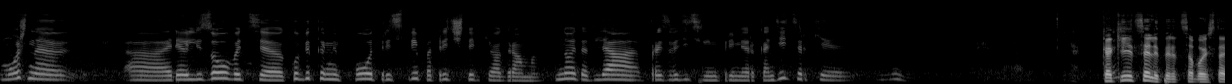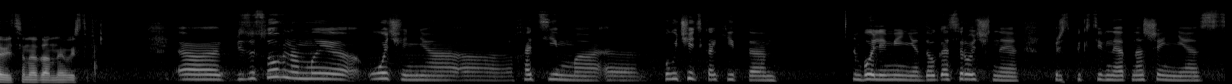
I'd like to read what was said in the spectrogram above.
можно э, реализовывать э, кубиками по 33, по 34 килограмма. Но это для производителей, например, кондитерки. Какие цели перед собой ставите на данной выставке? Э, Безусловно, мы очень э, хотим э, получить какие-то более-менее долгосрочные перспективные отношения с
